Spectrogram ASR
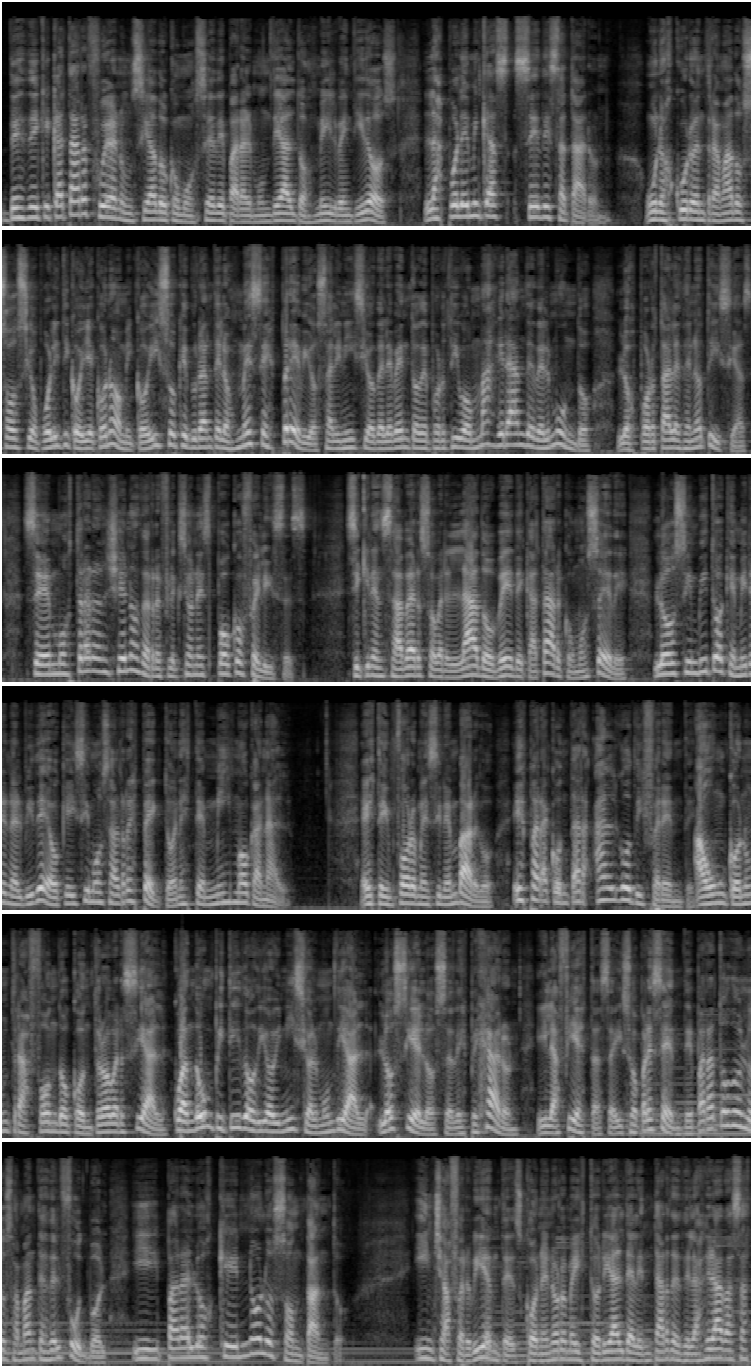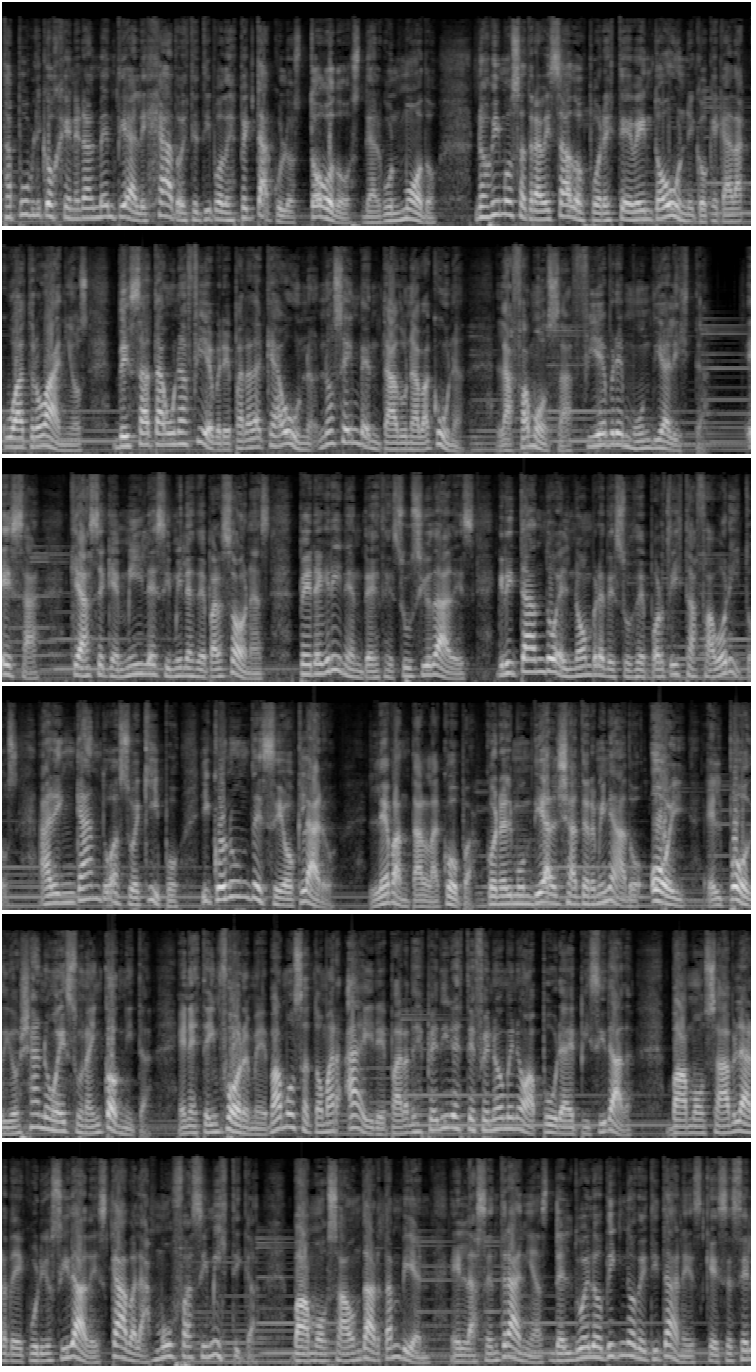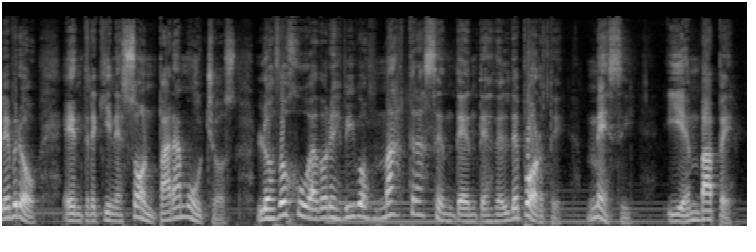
Desde que Qatar fue anunciado como sede para el Mundial 2022, las polémicas se desataron. Un oscuro entramado sociopolítico y económico hizo que durante los meses previos al inicio del evento deportivo más grande del mundo, los portales de noticias se mostraran llenos de reflexiones poco felices. Si quieren saber sobre el lado B de Qatar como sede, los invito a que miren el video que hicimos al respecto en este mismo canal. Este informe, sin embargo, es para contar algo diferente, aún con un trasfondo controversial. Cuando un pitido dio inicio al Mundial, los cielos se despejaron y la fiesta se hizo presente para todos los amantes del fútbol y para los que no lo son tanto hinchas fervientes con enorme historial de alentar desde las gradas hasta público generalmente alejado este tipo de espectáculos, todos de algún modo, nos vimos atravesados por este evento único que cada cuatro años desata una fiebre para la que aún no se ha inventado una vacuna, la famosa fiebre mundialista. Esa que hace que miles y miles de personas peregrinen desde sus ciudades, gritando el nombre de sus deportistas favoritos, arengando a su equipo y con un deseo claro, levantar la copa. Con el Mundial ya terminado, hoy el podio ya no es una incógnita. En este informe vamos a tomar aire para despedir este fenómeno a pura epicidad. Vamos a hablar de curiosidades, cábalas, mufas y mística. Vamos a ahondar también en las entrañas del duelo digno de titanes que se celebró entre quienes son para muchos los dos jugadores vivos más trascendentes del deporte, Messi y Mbappé.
